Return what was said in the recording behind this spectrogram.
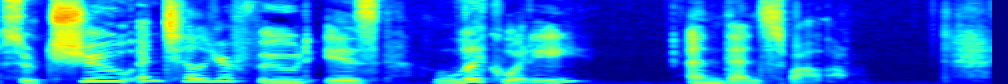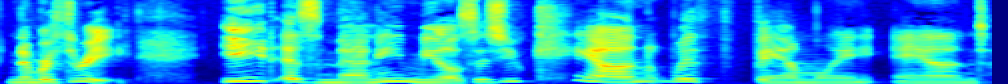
So chew until your food is liquidy and then swallow. Number three, eat as many meals as you can with family and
